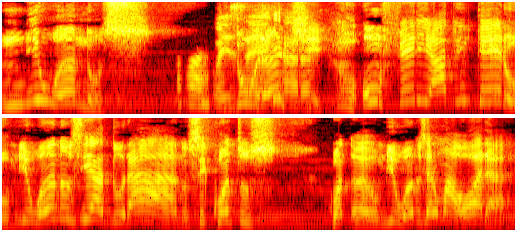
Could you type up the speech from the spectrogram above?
mil anos. Pois é. Durante um feriado inteiro. Mil anos ia durar não sei quantos. quant- eh, mil anos era uma hora.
